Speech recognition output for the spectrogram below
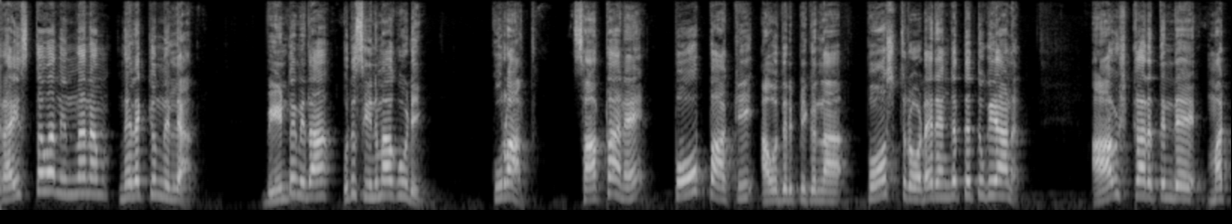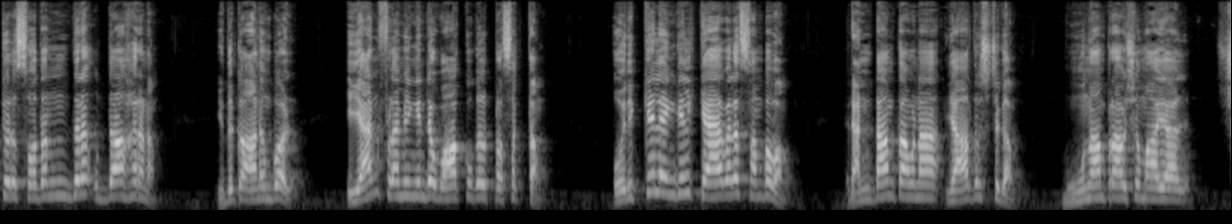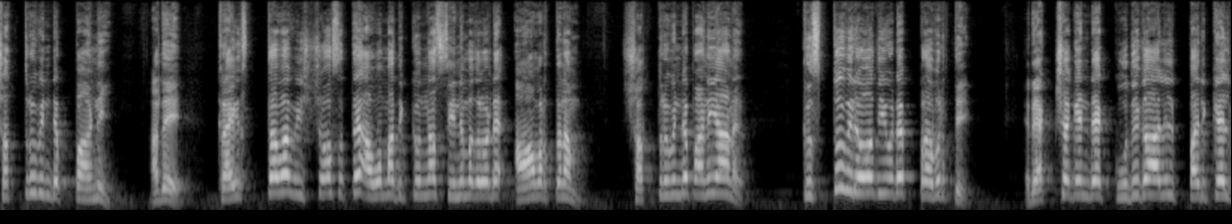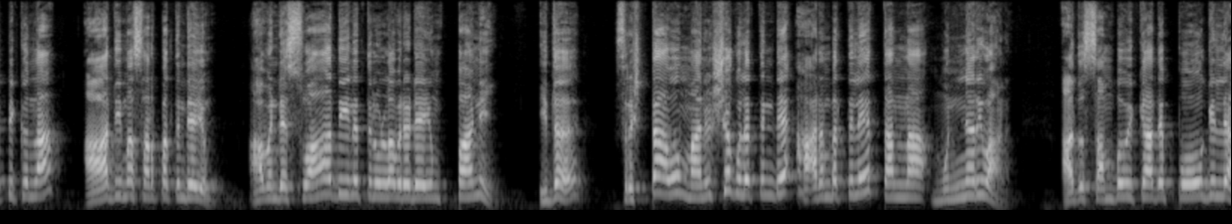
ക്രൈസ്തവ നിന്ദനം നിലയ്ക്കുന്നില്ല. വീണ്ടും ഇതാ ഒരു സിനിമ കൂടി. ഖുറാത്ത് സാത്താനെ പോപ്പാക്കി അവതരിപ്പിക്കുന്ന പോസ്റ്ററോടെ രംഗത്തെത്തുകയാണ്. ആവിഷ്കാരത്തിന്റെ മറ്റൊരു സ്വതന്ത്ര ഉദാഹരണം. ഇത് കാണുമ്പോൾ ഇയാൻ ഫ്ലെമിങ്ങിന്റെ വാക്കുകൾ പ്രസക്തം. ഒരിക്കലെങ്കിൽ കേവല സംഭവം. രണ്ടാം തവണ യാദൃശ്ചികം. മൂന്നാം പ്രാവശ്യമായാൽ ശത്രുവിന്റെ പണി. അതെ ക്രൈസ്തവ വിശ്വാസത്തെ അവമതിക്കുന്ന സിനിമകളുടെ ആവർത്തനം ശത്രുവിന്റെ പണിയാണ്. ക്രിസ്തു വിരോധിയുടെ പ്രവൃത്തി രക്ഷകന്റെ കുതികാലിൽ പരിക്കേൽപ്പിക്കുന്ന ആദിമ സർപ്പത്തിന്റെയും അവന്റെ സ്വാധീനത്തിലുള്ളവരുടെയും പണി. ഇത് സൃഷ്ടാവ് മനുഷ്യകുലത്തിന്റെ ആരംഭത്തിലെ തന്ന മുന്നറിവാണ്. അത് സംഭവിക്കാതെ പോകില്ല.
